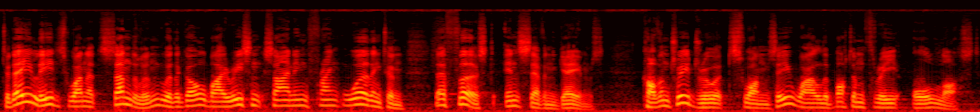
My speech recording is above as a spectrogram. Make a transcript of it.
Today, Leeds won at Sunderland with a goal by recent signing Frank Worthington, their first in seven games. Coventry drew at Swansea, while the bottom three all lost.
